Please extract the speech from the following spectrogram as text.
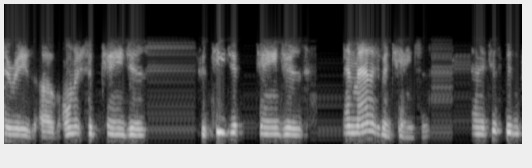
series of ownership changes, strategic changes, and management changes, and it just didn't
